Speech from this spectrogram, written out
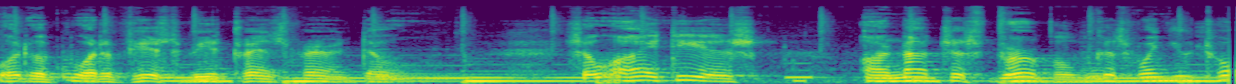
what, what appears to be a transparent dome. So ideas are not just verbal, because when you talk,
